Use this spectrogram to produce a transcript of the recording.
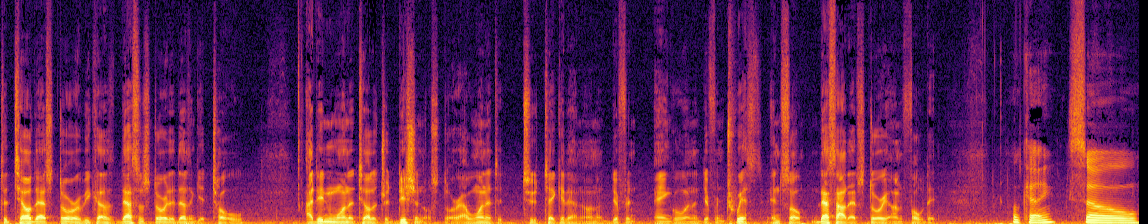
to tell that story because that's a story that doesn't get told. I didn't want to tell a traditional story. I wanted to, to take it at, on a different angle and a different twist. And so that's how that story unfolded. Okay, so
